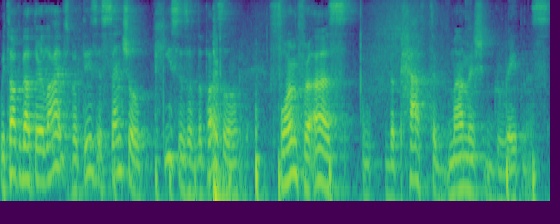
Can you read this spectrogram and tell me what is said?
we talk about their lives, but these essential pieces of the puzzle form for us the path to mamish greatness.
